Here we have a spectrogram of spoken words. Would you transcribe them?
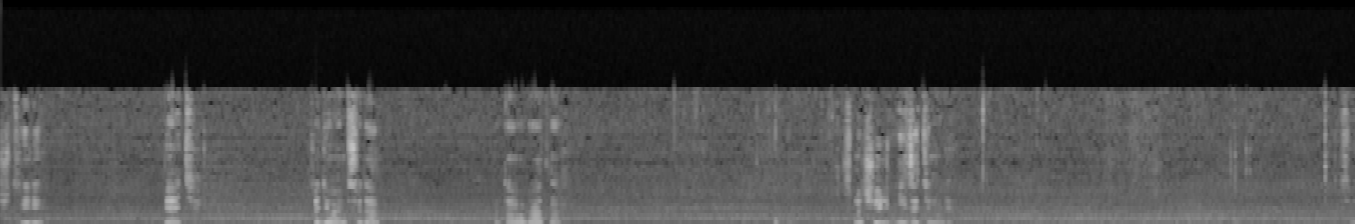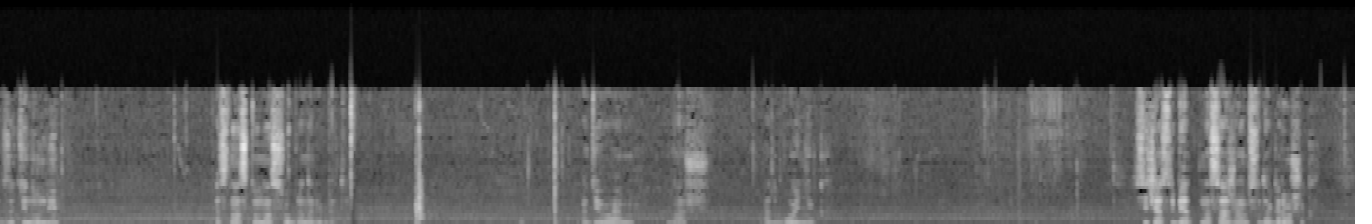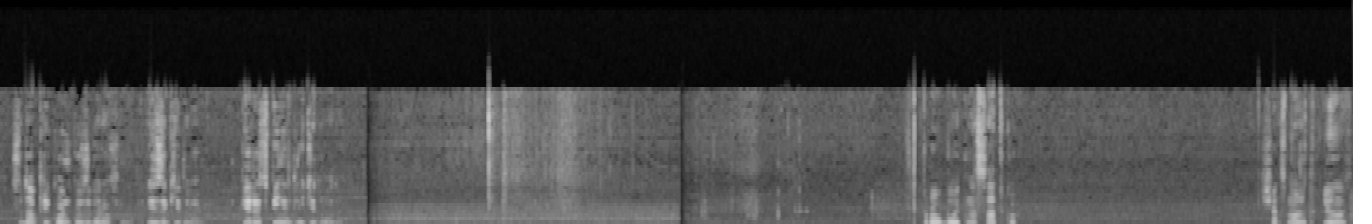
четыре, пять. Продеваем сюда. Потом обратно. Смочили и затянули. Все, затянули. Оснастка у нас собрана, ребят. Одеваем наш отбойник Сейчас, ребят, насаживаем сюда горошек, сюда прикормку с горохом и закидываем. Первый спиннинг летит в воду. Пробует насадку. Сейчас может клюнуть.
